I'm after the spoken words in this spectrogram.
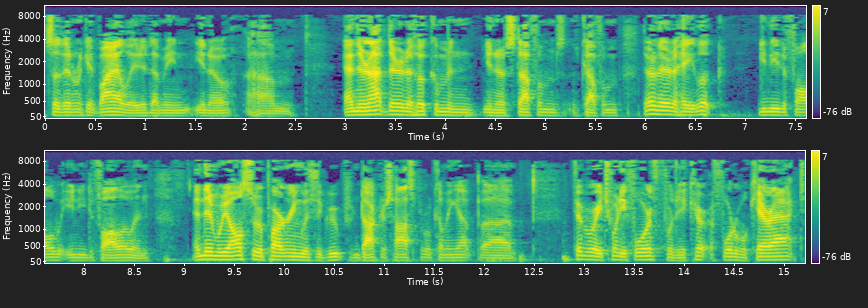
So they don't get violated. I mean, you know, um, and they're not there to hook them and, you know, stuff them and cuff them. They're there to, hey, look, you need to follow what you need to follow. And, and then we also are partnering with the group from Doctors Hospital coming up, uh, February 24th for the Affordable Care Act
